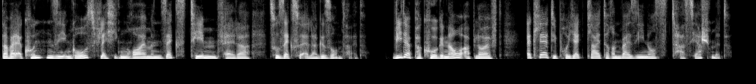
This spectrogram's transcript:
Dabei erkunden sie in großflächigen Räumen sechs Themenfelder zu sexueller Gesundheit. Wie der Parcours genau abläuft, erklärt die Projektleiterin bei Sinus, Tasja Schmidt.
